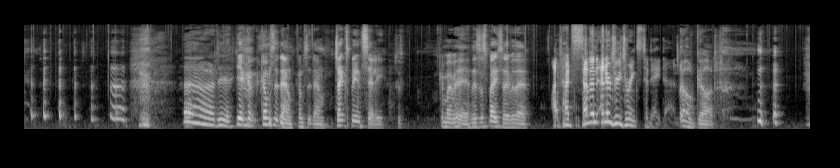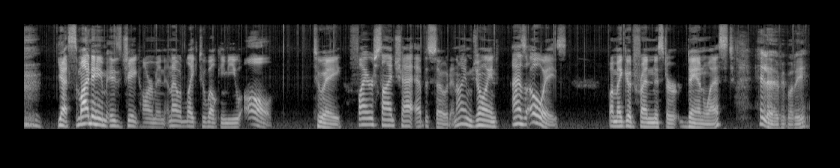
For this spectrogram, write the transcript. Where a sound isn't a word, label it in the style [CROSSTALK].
oh [LAUGHS] dear. Yeah, come, come sit down. Come sit down. Jake's being silly. Just come over here. There's a space over there. I've had seven energy drinks today, Dan. Oh god. Yes, my name is Jake Harmon, and I would like to welcome you all to a fireside chat episode. And I am joined, as always, by my good friend Mr. Dan West. Hello, everybody.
